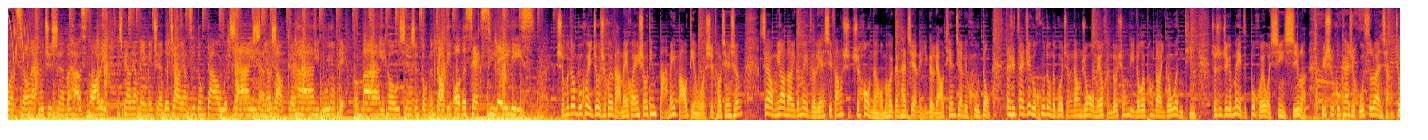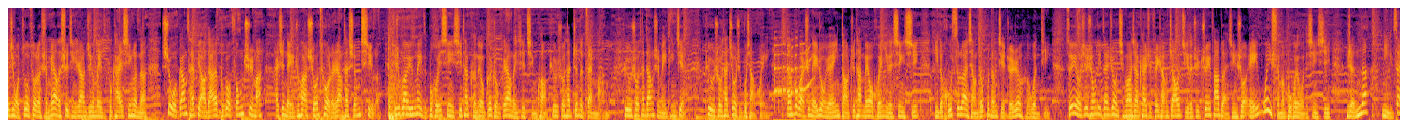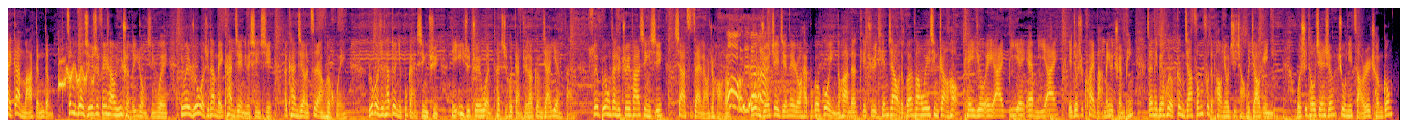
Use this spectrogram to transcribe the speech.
我从来不去什么 house party，那些漂亮妹妹全都照样自动到我家里。想要找个哈，你不用 pay for money，偷先生总能搞定 all the sexy ladies。什么都不会，就是会把妹。欢迎收听《把妹宝典》，我是偷先生。在我们要到一个妹子的联系方式之后呢，我们会跟她建立一个聊天，建立互动。但是在这个互动的过程当中，我们有很多兄弟都会碰到一个问题，就是这个妹子不回我信息了。于是乎开始胡思乱想，究竟我做错了什么样的事情让这个妹子不开心了呢？是我刚才表达的不够风趣吗？还是哪一句话说错了让她生气了？其实关于妹子不回信息，她可能有各种各样的一些情况，譬如说她真的在忙，譬如说她当时。没听见，譬如说他就是不想回，但不管是哪种原因导致他没有回你的信息，你的胡思乱想都不能解决任何问题。所以有些兄弟在这种情况下开始非常着急的去追发短信，说：“诶，为什么不回我的信息？人呢？你在干嘛？等等。”这么做其实是非常愚蠢的一种行为，因为如果是他没看见你的信息，他看见了自然会回；如果是他对你不感兴趣，你一直追问，他只会感觉到更加厌烦。所以不用再去追发信息，下次再聊就好了。如果你觉得这节内容还不够过瘾的话呢，可以去添加我的官方微信账号 k u a i b a m e i，也就是快把妹的全拼，在那边会有更加丰富的泡妞技巧会教给你。我是偷先生，祝你早日成功。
